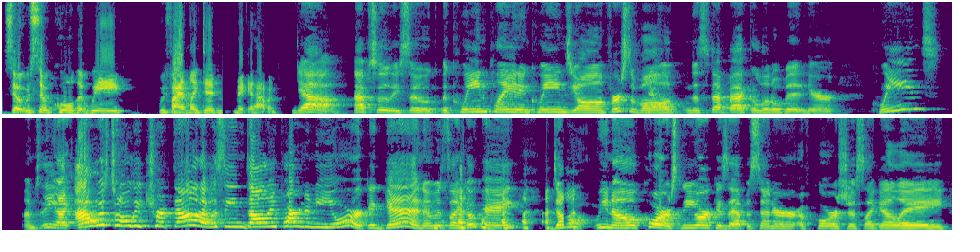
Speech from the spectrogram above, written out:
So it was so cool that we we finally did make it happen. Yeah, absolutely. So the Queen playing in Queens, y'all. First of all, to step back a little bit here, Queens. I'm saying like I was totally tripped out. I was seeing Dolly Parton in New York again. It was like, okay, don't you know? Of course, New York is the epicenter, of course, just like L.A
